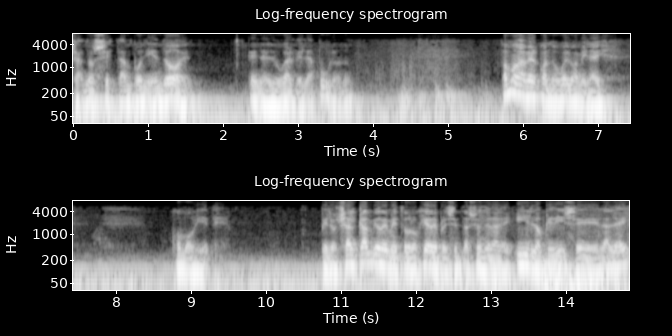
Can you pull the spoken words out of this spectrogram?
ya no se están poniendo en, en el lugar del apuro, ¿no? Vamos a ver cuando vuelva a mi ley cómo viene pero ya el cambio de metodología de presentación de la ley y lo que dice la ley,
